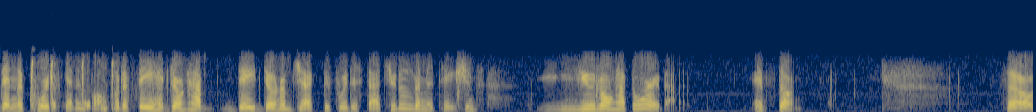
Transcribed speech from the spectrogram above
then the courts get involved. But if they don't have, they don't object before the statute of limitations, you don't have to worry about it. It's done. So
